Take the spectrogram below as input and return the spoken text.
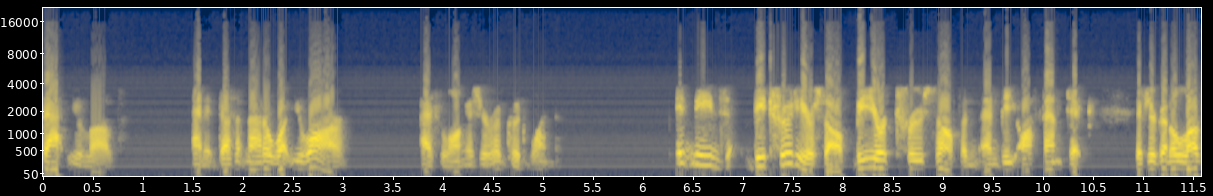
that you love. And it doesn't matter what you are as long as you're a good one. It means be true to yourself, be your true self, and, and be authentic. If you're going to love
